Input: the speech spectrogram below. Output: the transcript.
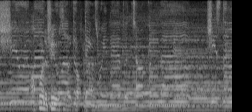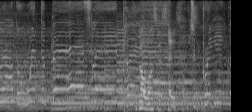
She reminds you of the things we never talk about. She's the lover with the best laid plan. I forgot what I was going to say. To break the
